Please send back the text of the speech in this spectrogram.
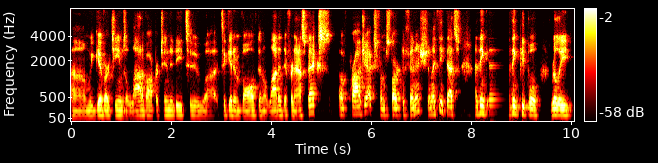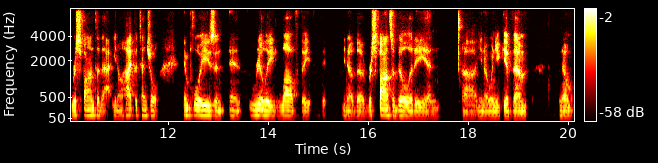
um, we give our teams a lot of opportunity to uh, to get involved in a lot of different aspects of projects from start to finish. And I think that's I think I think people really respond to that. You know, high potential employees and and really love the, the you know the responsibility and uh, you know when you give them you know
